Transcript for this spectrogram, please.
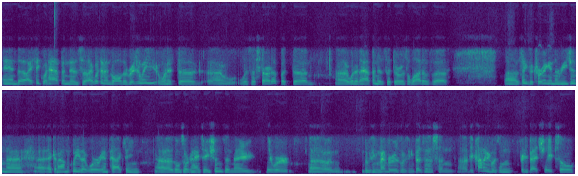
And uh, I think what happened is uh, I wasn't involved originally when it uh, uh, was a startup, but um, uh, what had happened is that there was a lot of uh, uh, things occurring in the region uh, uh, economically that were impacting those organizations, and they they were losing members, losing business, and the economy was in pretty bad shape. So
